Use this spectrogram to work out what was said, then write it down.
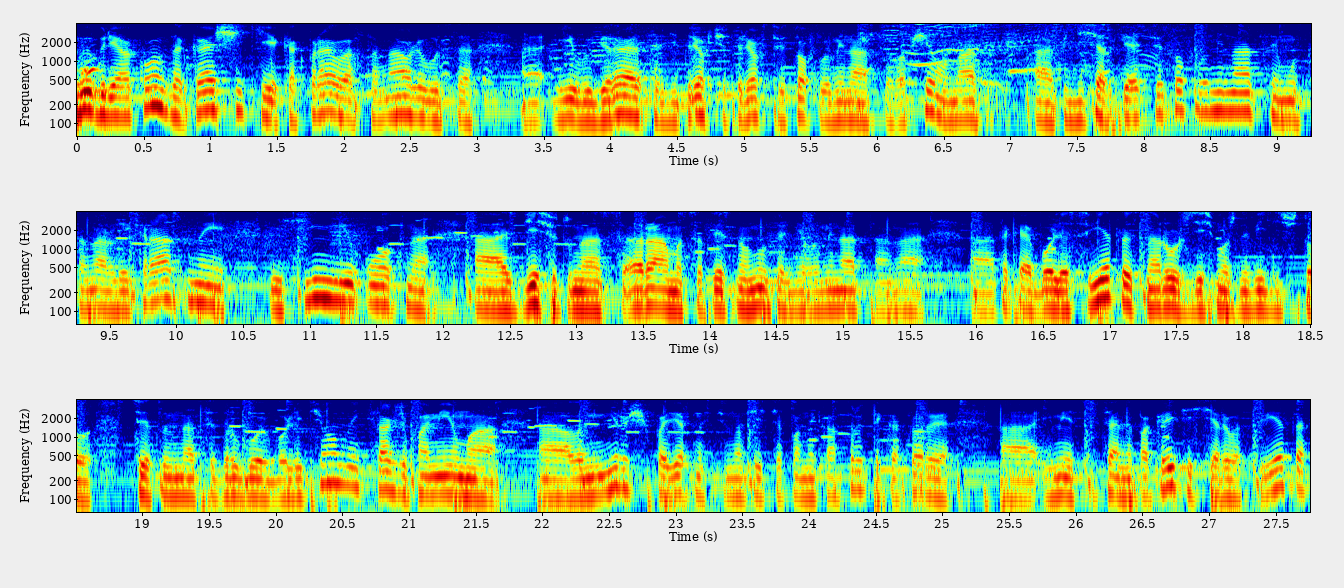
Выборе окон заказчики, как правило, останавливаются э, и выбирают среди трех-четырех цветов ламинации. Вообще у нас 55 э, цветов ламинации, мы устанавливали красные и синие окна. А здесь вот у нас рама, соответственно, внутренняя ламинация, она а, такая более светлая. Снаружи здесь можно видеть, что цвет ламинации другой, более темный. Также помимо а, ламинирующих поверхностей у нас есть оконные конструкции, которые а, имеют специальное покрытие серого цвета.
